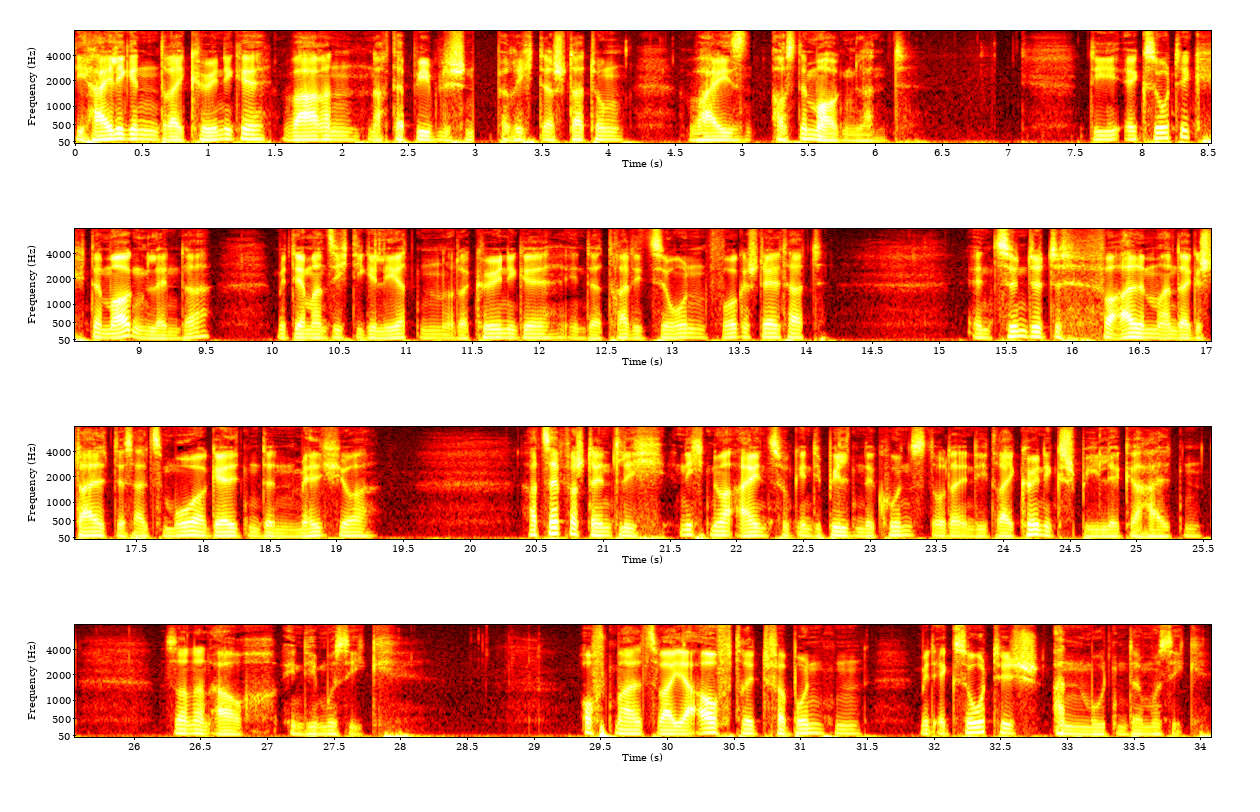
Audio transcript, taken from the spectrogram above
Die heiligen drei Könige waren nach der biblischen Berichterstattung Weisen aus dem Morgenland. Die Exotik der Morgenländer, mit der man sich die Gelehrten oder Könige in der Tradition vorgestellt hat, entzündet vor allem an der Gestalt des als Moor geltenden Melchior, hat selbstverständlich nicht nur Einzug in die bildende Kunst oder in die Dreikönigsspiele gehalten, sondern auch in die Musik. Oftmals war ihr Auftritt verbunden mit exotisch anmutender Musik.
